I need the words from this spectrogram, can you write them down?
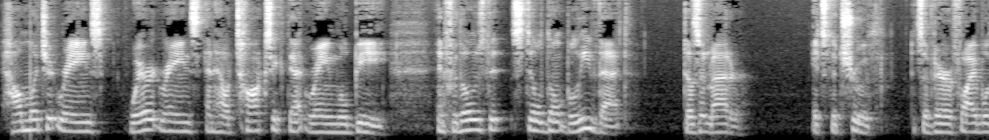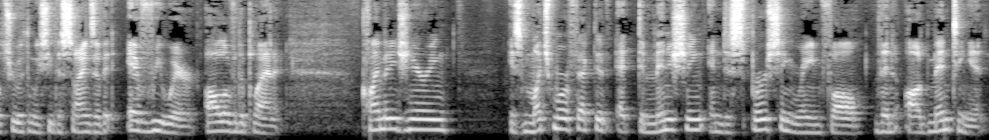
how much it rains, where it rains, and how toxic that rain will be. And for those that still don't believe that, doesn't matter. It's the truth. It's a verifiable truth, and we see the signs of it everywhere, all over the planet. Climate engineering is much more effective at diminishing and dispersing rainfall than augmenting it,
